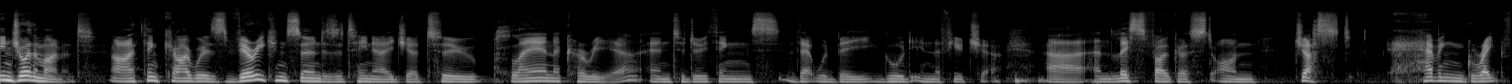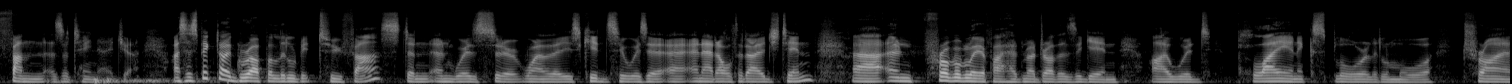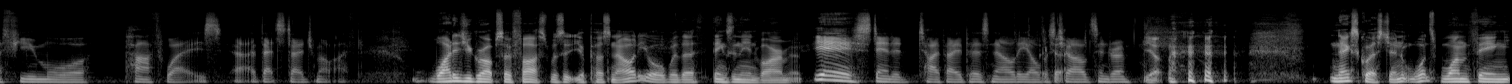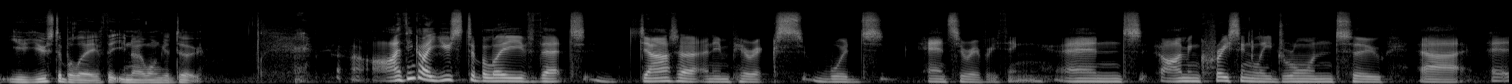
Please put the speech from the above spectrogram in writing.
Enjoy the moment. I think I was very concerned as a teenager to plan a career and to do things that would be good in the future, uh, and less focused on just having great fun as a teenager. I suspect I grew up a little bit too fast and, and was sort of one of these kids who was a, a, an adult at age 10. Uh, and probably if I had my druthers again, I would play and explore a little more, try a few more pathways uh, at that stage of my life. Why did you grow up so fast? Was it your personality or were there things in the environment? Yeah, standard type A personality, oldest Okay. child syndrome. Yep. Next question What's one thing you used to believe that you no longer do? I think I used to believe that data and empirics would answer everything. And I'm increasingly drawn to uh,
